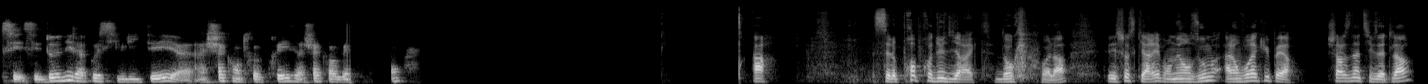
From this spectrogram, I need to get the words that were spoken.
c'est donner la possibilité à chaque entreprise, à chaque organisation c'est le propre du direct. Donc voilà, des choses qui arrivent, on est en Zoom. Allez, on vous récupère. Charles Nati, vous êtes là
